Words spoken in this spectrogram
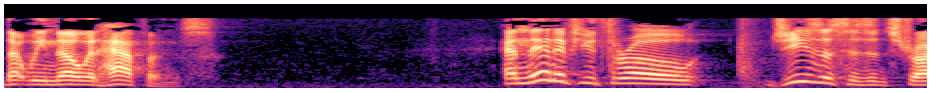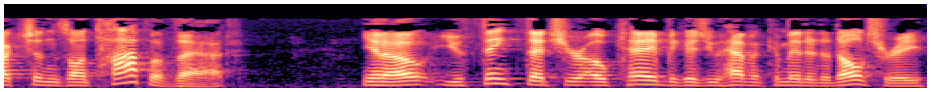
that we know it happens. And then if you throw Jesus' instructions on top of that, you know, you think that you're okay because you haven't committed adultery,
